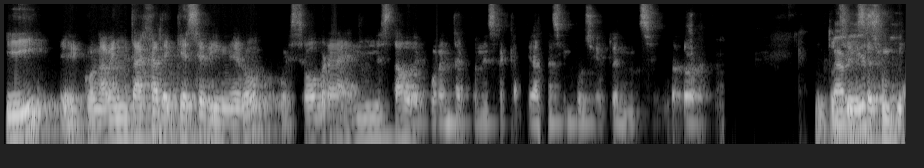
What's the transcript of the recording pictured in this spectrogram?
y con la ventaja de que ese dinero pues sobra en un estado de cuenta con esa cantidad del 100% en una aseguradora. ¿no? Entonces claro, es, un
